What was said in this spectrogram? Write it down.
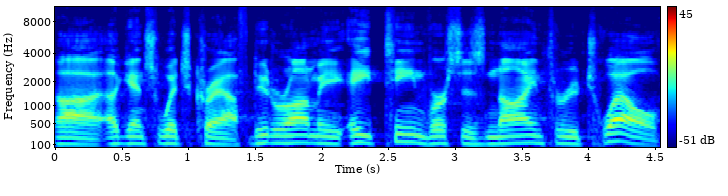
uh, against witchcraft. Deuteronomy 18, verses 9 through 12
